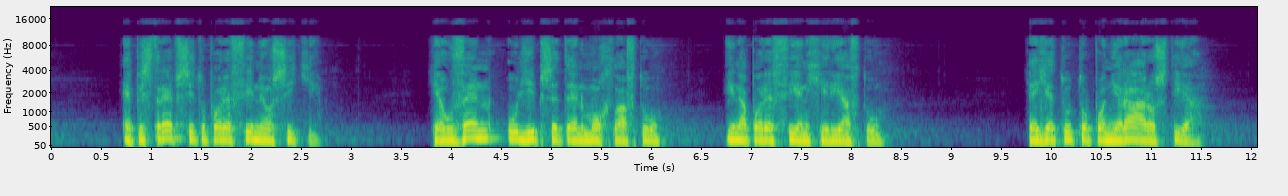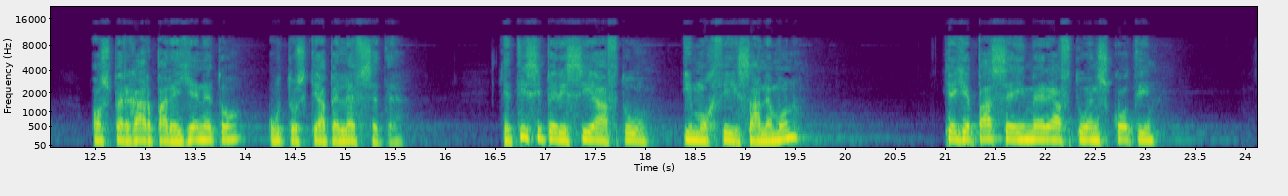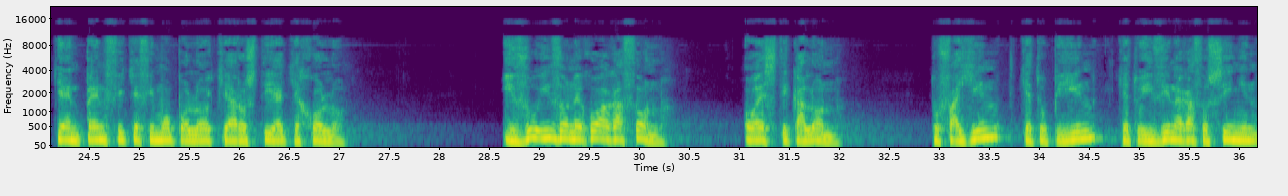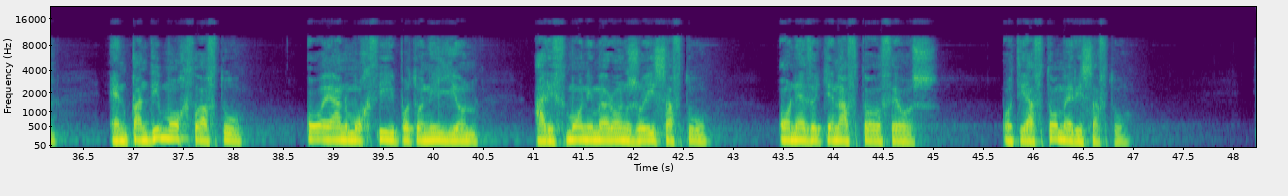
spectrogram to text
επιστρέψει του πορευθύνε οίκη, και ουδέν ου λείψεται εν μόχθο αυτού, ή να πορευθεί εν χειρή αυτού. Και για τούτο πονηρά αρρωστία, ως περγάρ παρεγένετο, ούτως και απελεύσεται και τις υπηρεσία αυτού η μοχθή εις άνεμον, και γεπάσε ημέρε αυτού εν σκότη και εν πένθη και θυμό πολλό και αρρωστία και χόλο. Ιδού είδον εγώ αγαθών, ο έστι καλών, του φαγίν και του ποιήν και του ιδίν αγαθοσύνην, εν παντή μόχθο αυτού, ο εάν μοχθεί υπό τον ήλιον, αριθμών ημερών ζωής αυτού, ον έδωκεν αυτό ο Θεός ότι αυτό μερίς αυτού.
